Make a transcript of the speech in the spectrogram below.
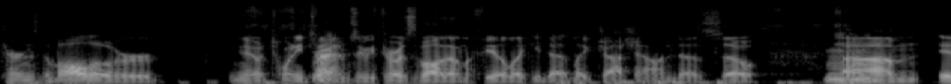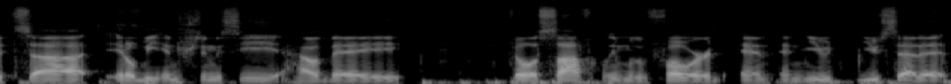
turns the ball over, you know, twenty times right. if he throws the ball down the field like he does, like Josh Allen does? So mm-hmm. um, it's uh, it'll be interesting to see how they philosophically move forward. And and you you said it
